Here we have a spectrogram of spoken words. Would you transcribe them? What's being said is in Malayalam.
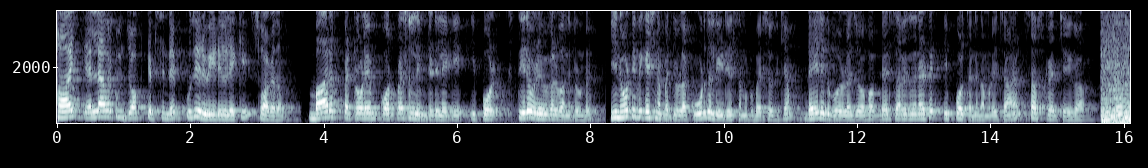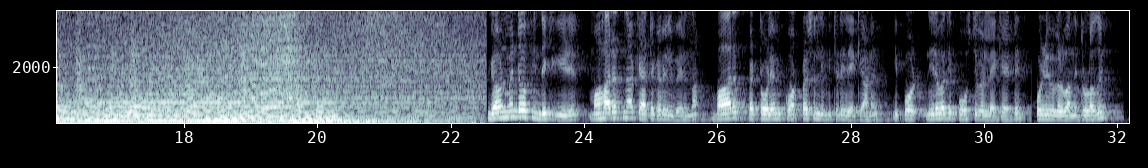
ഹായ് എല്ലാവർക്കും ജോബ് ടിപ്സിന്റെ പുതിയൊരു വീഡിയോയിലേക്ക് സ്വാഗതം. ഭാരത് പെട്രോളിയം കോർപ്പറേഷൻ ലിമിറ്റഡിലേക്ക് ഇപ്പോൾ സ്ഥിര ഒഴിവുകൾ വന്നിട്ടുണ്ട്. ഈ നോട്ടിഫിക്കേഷനെ പറ്റിയുള്ള കൂടുതൽ ഡീറ്റെയിൽസ് നമുക്ക് പരിശോധിക്കാം. ഡെയിലി ഇതുപോലുള്ള ജോബ് അപ്ഡേറ്റ്സ് അറിയുന്നതിനായിട്ട് ഇപ്പോൾ തന്നെ നമ്മുടെ ഈ ചാനൽ സബ്സ്ക്രൈബ് ചെയ്യുക. ഗവൺമെന്റ് ഓഫ് ഇന്ത്യയ്ക്ക് കീഴിൽ മഹാരത്ന കാറ്റഗറിയിൽ വരുന്ന ഭാരത് പെട്രോളിയം കോർപ്പറേഷൻ ലിമിറ്റഡിലേക്കാണ് ഇപ്പോൾ നിരവധി പോസ്റ്റുകളിലേക്കായിട്ട് ഒഴിവുകൾ വന്നിട്ടുള്ളത്.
